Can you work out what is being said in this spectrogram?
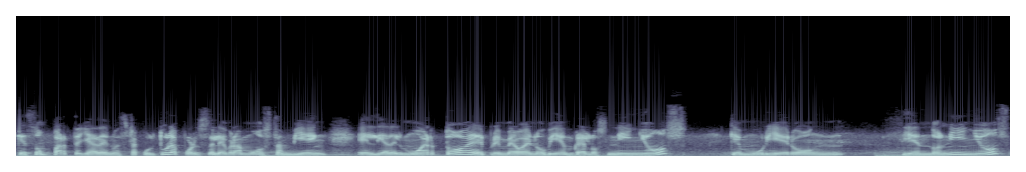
que son parte ya de nuestra cultura. Por eso celebramos también el Día del Muerto, el primero de noviembre a los niños que murieron siendo niños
